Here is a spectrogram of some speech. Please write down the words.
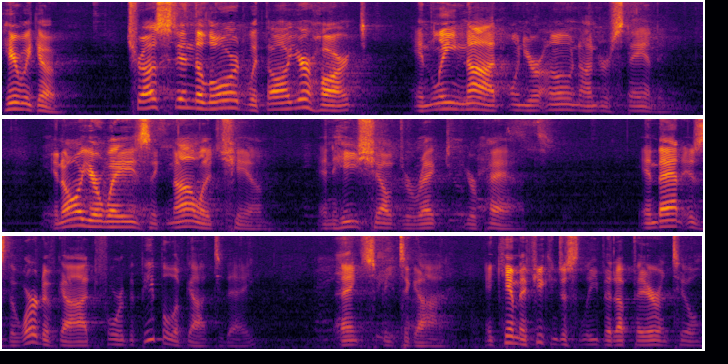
Here we go. Trust in the Lord with all your heart and lean not on your own understanding. In all your ways acknowledge him, and he shall direct your paths. And that is the word of God for the people of God today. Thanks be to God. And Kim, if you can just leave it up there until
